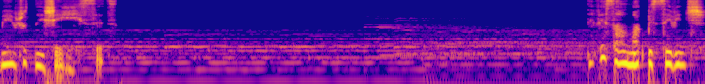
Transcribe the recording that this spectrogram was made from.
mevcut neşeyi hissedin. Nefes almak bir sevinç.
